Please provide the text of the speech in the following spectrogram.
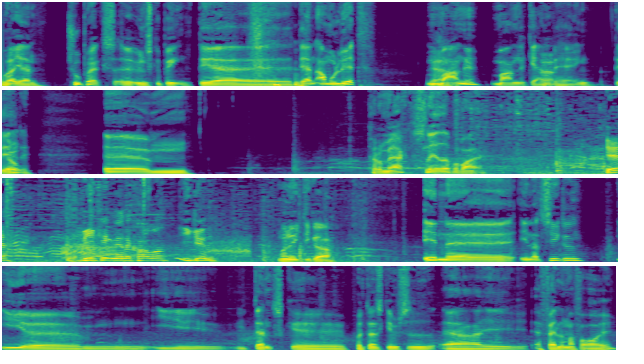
Uha, Jan. Tupacs øh, ønskeben, det er, øh, det er en amulet, Ja. mange, mange gerne Ja. vil have, ikke? Det er Jo. det. Øhm, kan du mærke, slaget er på vej? Ja, vikingerne kommer igen. Må ikke de gør. En, øh, en artikel i, øh, i, i dansk, øh, på dansk hjemmeside er, øh, er faldet mig for øje.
